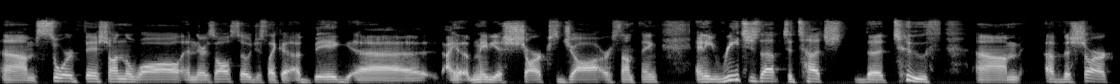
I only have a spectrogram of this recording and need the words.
um, swordfish on the wall, and there's also just like a, a big, uh, maybe a shark's jaw or something. And he reaches up to touch the tooth um, of the shark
